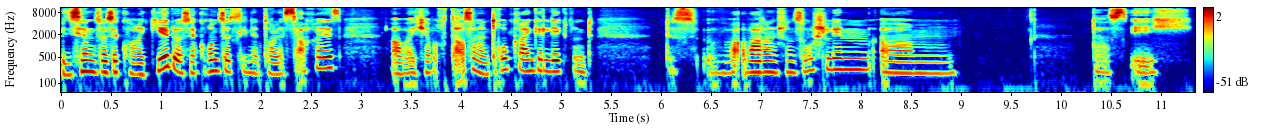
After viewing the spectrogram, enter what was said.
beziehungsweise korrigiert, was ja grundsätzlich eine tolle Sache ist. Aber ich habe auch da so einen Druck reingelegt und das war, dann schon so schlimm, ähm, dass ich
